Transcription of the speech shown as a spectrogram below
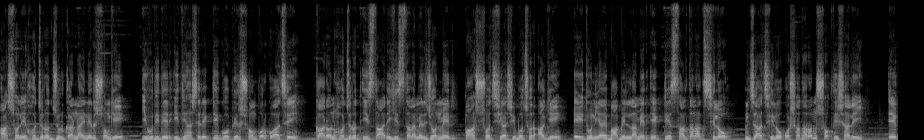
আসলে হজরত জুলকার নাইনের সঙ্গে ইহুদিদের ইতিহাসের একটি গভীর সম্পর্ক আছে। কারণ হজরত ইসা আলী ইসলামের জন্মের পাঁচশো ছিয়াশি বছর আগে এই দুনিয়ায় বাবিল নামের একটি সালতানাত ছিল, যা ছিল অসাধারণ শক্তিশালী, এক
